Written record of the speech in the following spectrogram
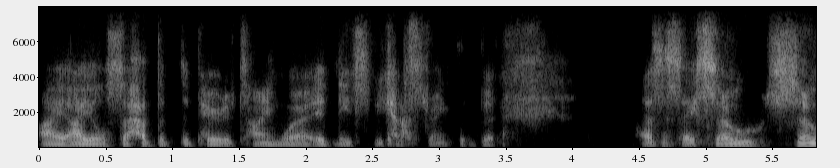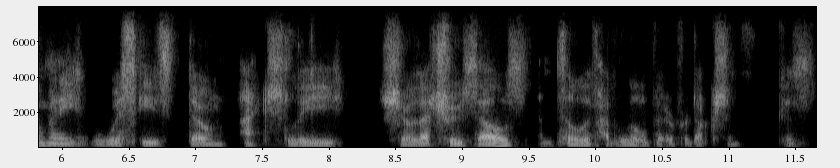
I, I also had the, the period of time where it needs to be cask strength, but as I say, so so many whiskies don't actually show their true selves until they've had a little bit of reduction because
